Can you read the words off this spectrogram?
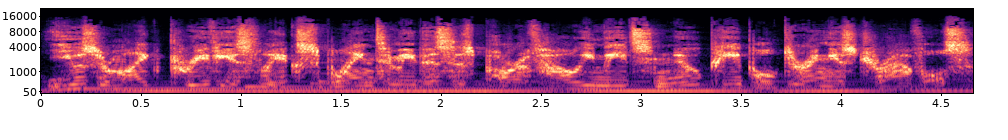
User Mike previously explained to me this is part of how he meets new people during his travels.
